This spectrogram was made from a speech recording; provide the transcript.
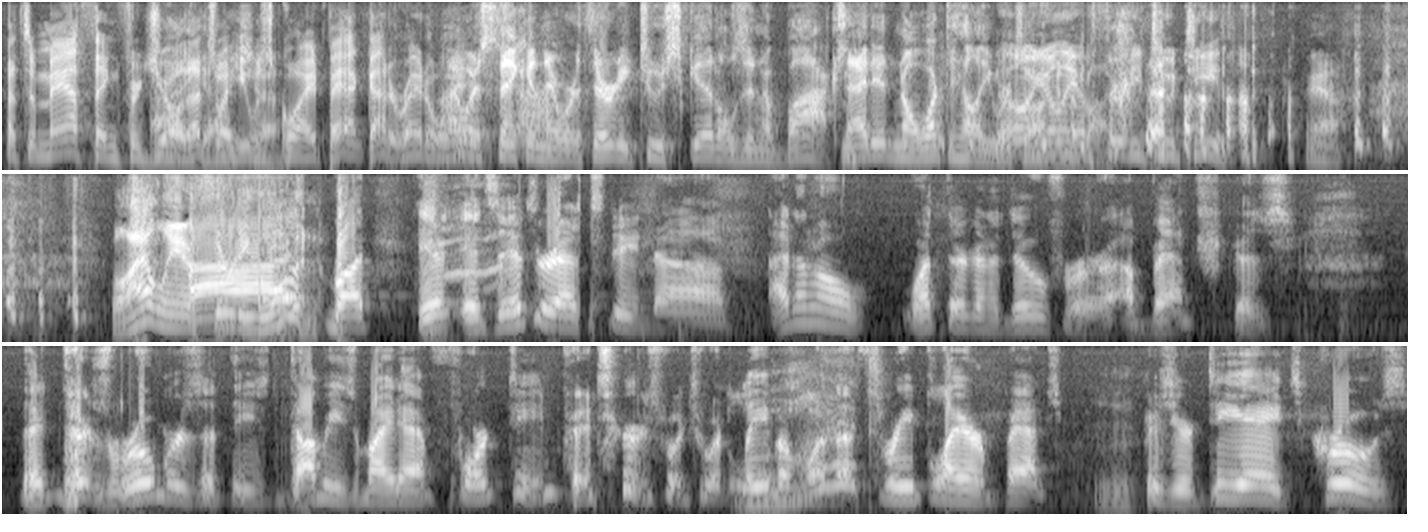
that's a math thing for Joe. I that's why he was gotcha. quiet. Pat got it right away. I was thinking there were 32 Skittles in a box. I didn't know what the hell you were talking about. no, talking you only about. have 32 teeth. Yeah. Well, I only have Uh, 31. but it, it's interesting. Uh, I don't know what they're going to do for a bench because there's rumors that these dummies might have 14 pitchers, which would leave them with a three-player bench. Because your DH Cruz,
